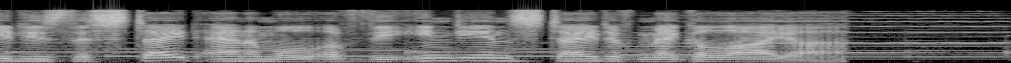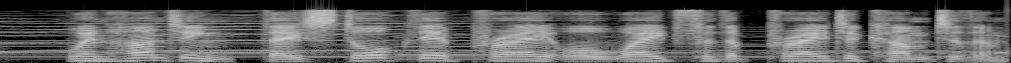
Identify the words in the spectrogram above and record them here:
It is the state animal of the Indian state of Meghalaya. When hunting, they stalk their prey or wait for the prey to come to them.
